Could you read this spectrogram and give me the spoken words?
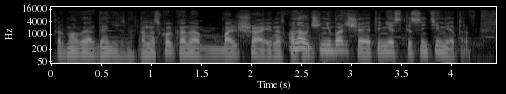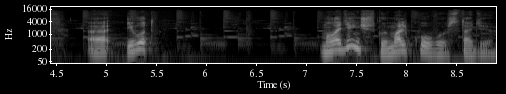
кормовые организмы. А насколько она большая? И насколько... Она очень небольшая, это несколько сантиметров. А, и вот младенческую, мальковую стадию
